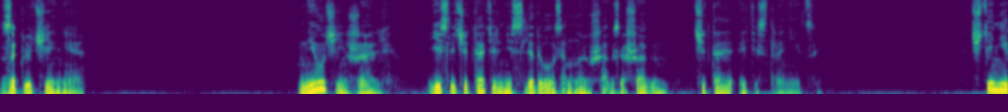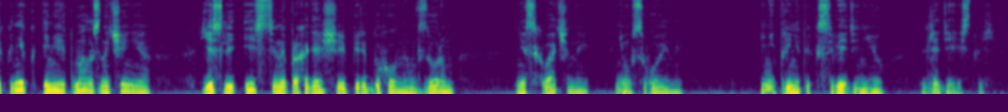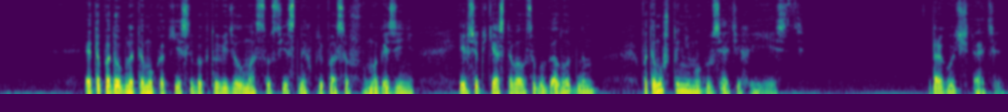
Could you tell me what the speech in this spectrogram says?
Заключение. Мне очень жаль, если читатель не следовал за мною шаг за шагом, читая эти страницы. Чтение книг имеет мало значения, если истины, проходящие перед духовным взором, не схвачены, не усвоены и не приняты к сведению для действий. Это подобно тому, как если бы кто видел массу съестных припасов в магазине и все таки оставался бы голодным, потому что не мог взять их и есть. Дорогой читатель,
